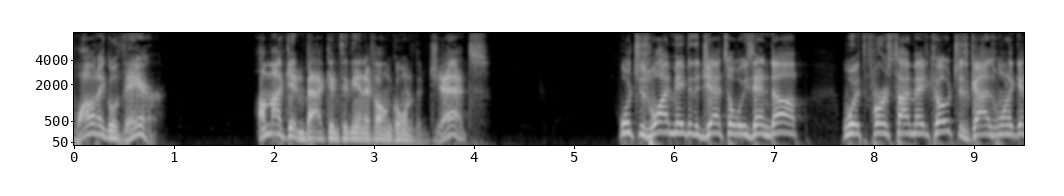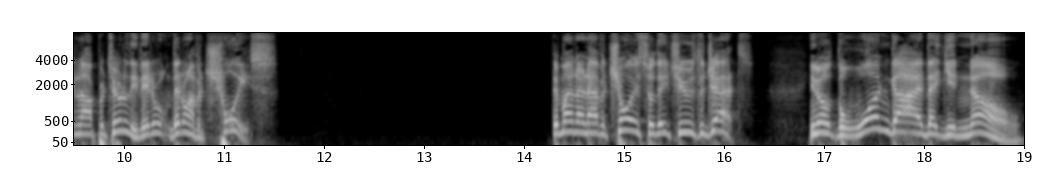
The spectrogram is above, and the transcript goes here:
why would I go there? I'm not getting back into the NFL and going to the Jets. Which is why maybe the Jets always end up with first time head coaches. Guys want to get an opportunity. They don't they don't have a choice. They might not have a choice, so they choose the Jets. You know, the one guy that you know,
